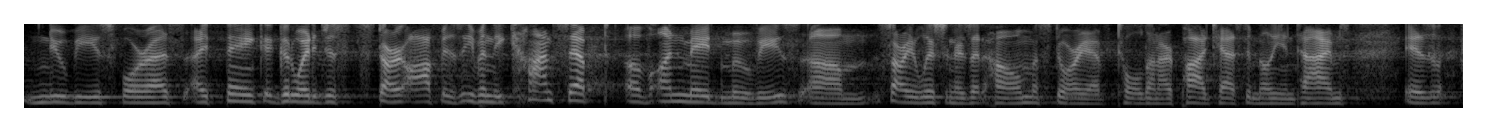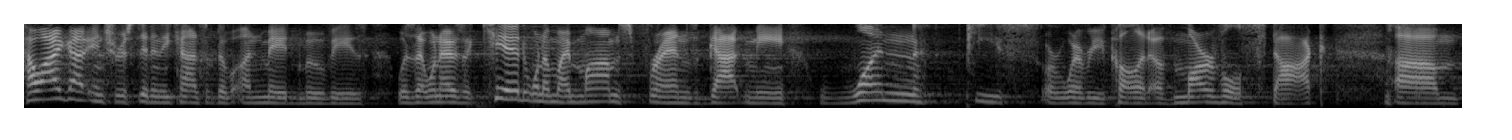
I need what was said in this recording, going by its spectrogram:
newbies for us, I think a good way to just start off is even the concept of unmade movies. Um, sorry, listeners at home, a story I've told on our podcast a million times is how I got interested in the concept of unmade movies was that when I was a kid, one of my mom's friends got me one piece, or whatever you call it, of Marvel stock. Um,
